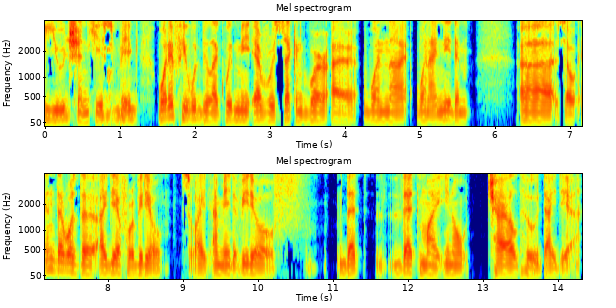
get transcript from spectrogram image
huge and he's big. What if he would be like with me every second where I, when I when I need him? Uh, so and there was the idea for a video. So I, I made a video of that that my you know childhood idea.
